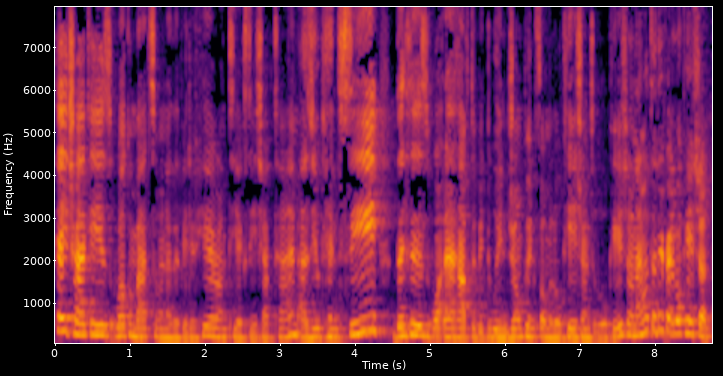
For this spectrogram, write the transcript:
Hey trackies, welcome back to another video here on TXT Track Time. As you can see, this is what I have to be doing, jumping from location to location. I'm at a different location.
